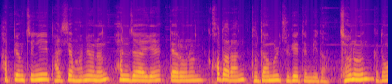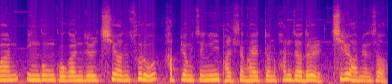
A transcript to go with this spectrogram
합병증이 발생하면은 환자에게 때로는 커다란 부담을 주게 됩니다. 저는 그동안 인공고관절 치환술 후 합병증이 발생하였던 환자들 치료하면서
